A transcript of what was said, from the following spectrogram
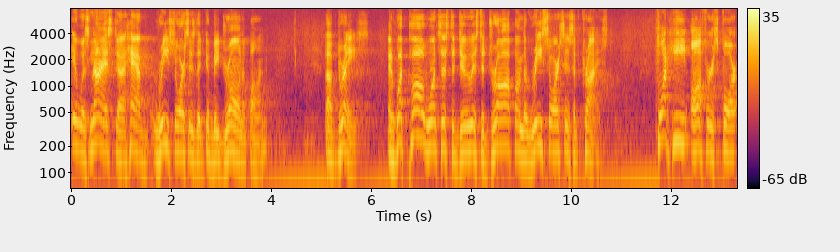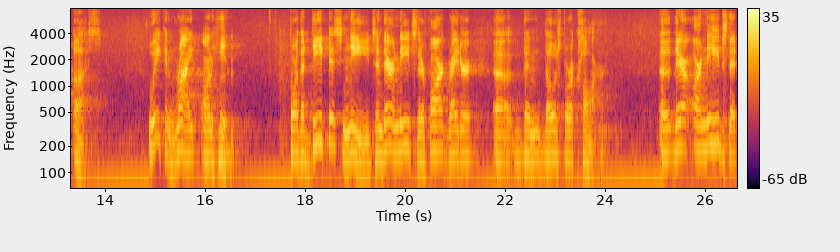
it was nice to have resources that could be drawn upon of grace. And what Paul wants us to do is to draw upon the resources of Christ, what he offers for us. We can write on him for the deepest needs, and there are needs that are far greater than those for a car. Uh, there are needs that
